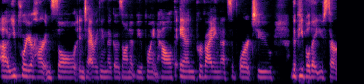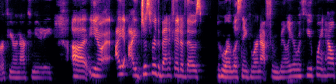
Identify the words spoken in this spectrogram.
Uh, you pour your heart and soul into everything that goes on at Viewpoint Health and providing that support to the people that you serve here in our community. Uh, you know, I, I just for the benefit of those who are listening who are not familiar with Viewpoint Health,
